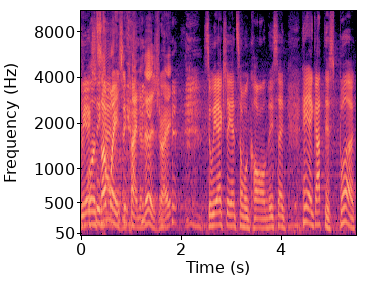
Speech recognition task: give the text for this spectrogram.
we well, in some had, ways it kind of is, right? so we actually had someone call and they said, "Hey, I got this book.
